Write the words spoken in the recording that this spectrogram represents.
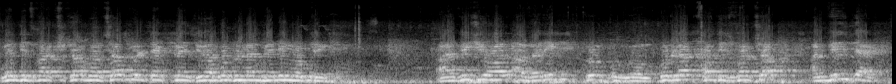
when this workshop, workshop will take place, you are going to learn many more things. I wish you all a very good, good luck for this workshop and wish that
